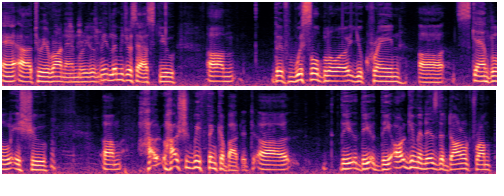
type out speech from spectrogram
uh, to Iran, Anne Marie, let me, let me just ask you um, the whistleblower Ukraine uh, scandal issue. Um, how, how should we think about it? Uh, the, the, the argument is that Donald Trump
